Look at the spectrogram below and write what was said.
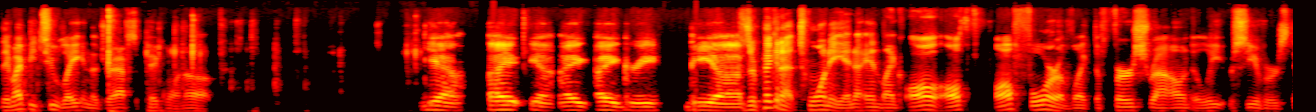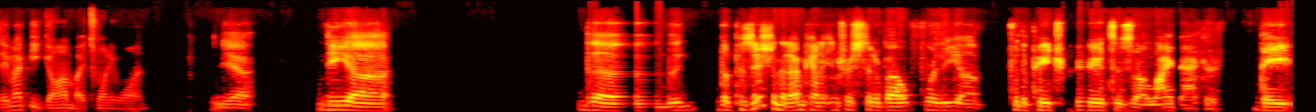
they might be too late in the draft to pick one up. Yeah, I yeah I I agree. The uh, they're picking at twenty, and and like all all all four of like the first round elite receivers, they might be gone by twenty one. Yeah, the uh, the the the position that I'm kind of interested about for the uh, for the Patriots is a linebacker they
